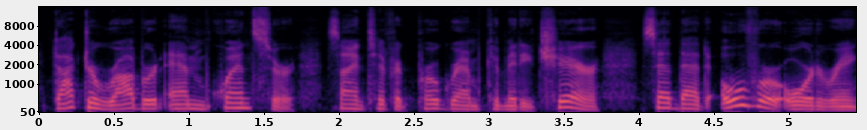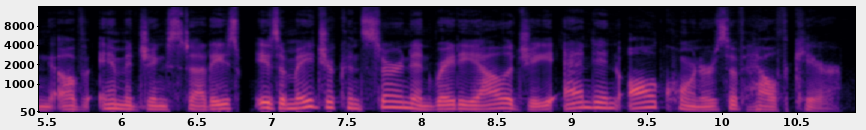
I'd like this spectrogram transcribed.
Dr. Robert M. Quencer, Scientific Program Committee Chair, said that overordering of imaging studies is a major concern in radiology and in all corners of healthcare.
